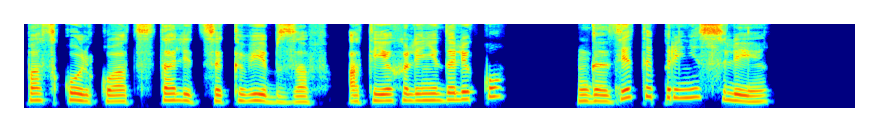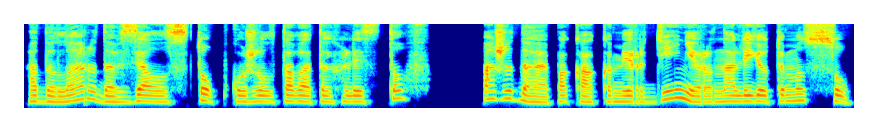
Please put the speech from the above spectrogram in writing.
Поскольку от столицы Квибзов отъехали недалеко, газеты принесли. Аделардо взял стопку желтоватых листов, ожидая, пока камердинер нальет ему суп.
